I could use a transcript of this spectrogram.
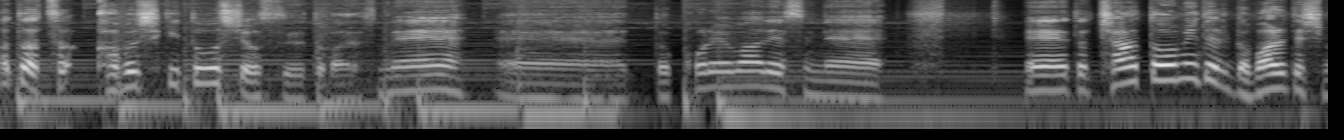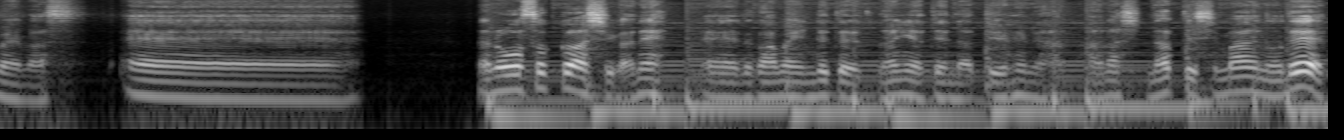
あとは株式投資をするとかですね。えー、っと、これはですね、えー、っと、チャートを見てるとバレてしまいます。えー、ローソク足がね、えー、画面に出てると何やってんだっていう風な話になってしまうので、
